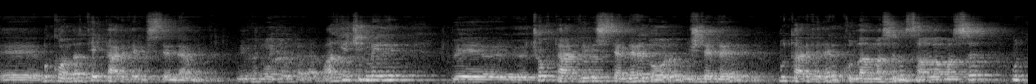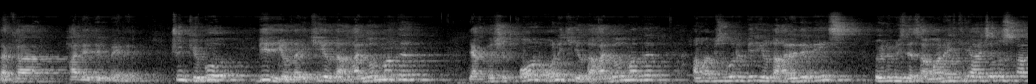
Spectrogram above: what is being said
e, bu konuda tek tarifeli sistemden mümkün olduğu kadar vazgeçilmeli ve çok tarifeli sistemlere doğru müşterilerin bu tarifeleri kullanmasının sağlanması mutlaka halledilmeli. Çünkü bu bir yılda, iki yılda hallolmadı. Yaklaşık 10-12 yılda hallolmadı. Ama biz bunu bir yılda halledemeyiz. Önümüzde zamana ihtiyacımız var.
